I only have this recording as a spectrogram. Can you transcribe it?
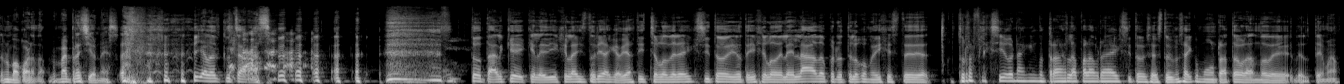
no me acuerdo, no me presiones, ya lo escuchabas. Total, que, le dije la historia que habías dicho lo del éxito, y yo te dije lo del helado, pero tú luego me dijiste, tú reflexiona que encontrarás la palabra éxito, o sea, estuvimos ahí como un rato hablando del tema.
